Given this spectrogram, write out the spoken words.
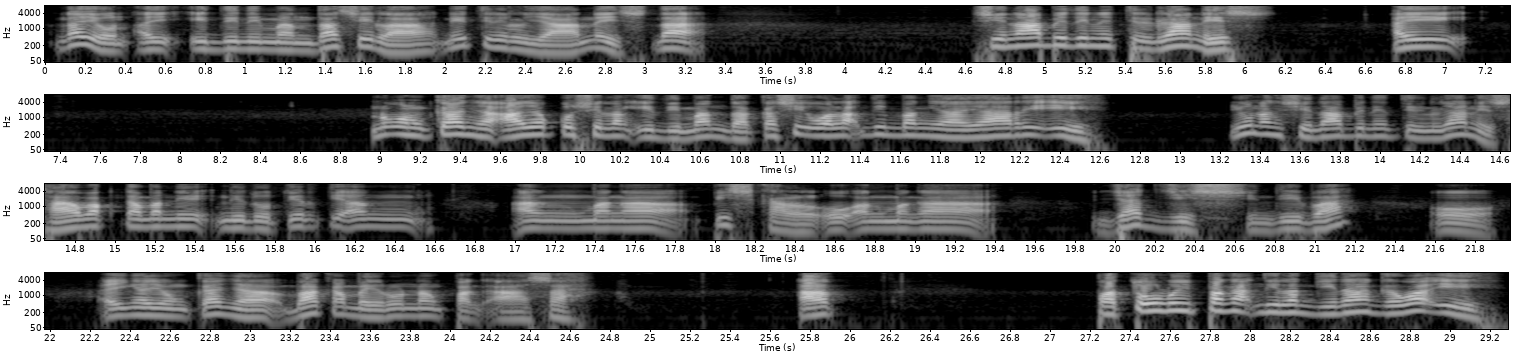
Ngayon ay idinimanda sila ni Trillanes na sinabi din ni Trillanes ay noon kanya ayaw ko silang idemanda kasi wala din mangyayari eh. Yun ang sinabi ni Trillanes. Hawak naman ni, ni Duterte ang ang mga piskal o ang mga judges, hindi ba? O ay ngayon kanya baka mayroon ng pag-asa. At patuloy pa nga nilang ginagawa eh.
